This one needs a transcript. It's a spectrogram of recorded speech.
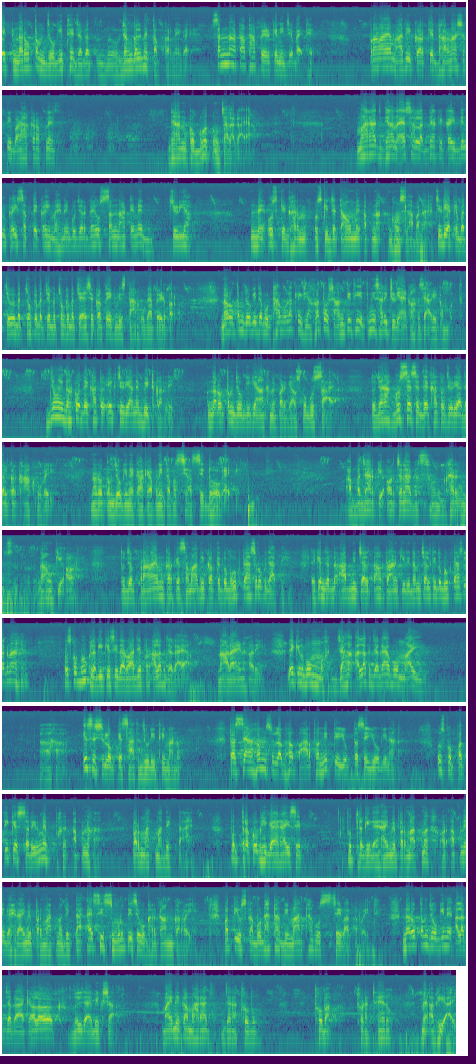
एक नरोत्तम जोगी थे, जगत, जंगल में तप करने गए। सन्नाटा था, पेड़ के नीचे बैठे। प्राणायाम आदि करके धारणा शक्ति बढ़ाकर अपने ध्यान को बहुत ऊँचा लगाया। महाराज, ध्यान ऐसा लग गया कि कई दिन, कई सप्ते, कई महीने गुजर गए। उस सन्नाटे में चिड़िया ने उसके घर उसकी जटाओं में अपना घोंसला बनाया। चिड़िया के बच्चे हुए बच्चों के बच्चे, बच्चों के बच्चे, ऐसे करते एक विस्तार हो गया पेड़ पर। नरोत्तम जोगी जब उठा, बोला कि यहाँ तो शांति थी, इतनी सारी चिड़ियाएँ कहाँ से आ गई वक्त जो इधर को देखा तो एक चिड़िया ने बीट कर ली। नरोत्तम जोगी के आँख में पड़ गया, उसको गुस्सा आया। तो जरा गुस्से से देखा तो चिड़िया जलकर खाक हो गई। नरोत्तम जोगी ने कहा कि अपनी तपस्या सिद्ध हो गई। अब बाज़ार की ओर चला घर, गाँव की ओर। तो जब प्राणायाम करके समाधि करते तो भूख प्यास रुक जाती है। लेकिन जब आदमी चलता और प्राण की रिदम चलती तो भूख प्यास लगना है। उसको भूख लगी किसी दरवाजे पर अलग जगाया नारायण हरि। लेकिन वो जहाँ अलग जगह वो माई। आहा, इस श्लोक के साथ जुड़ी थी मानो। तस्या हम सुलभ पार्थ नित्य युक्त से योगिना। उसको पति के शरीर में अपना परमात्मा दिखता है। पुत्र को भी गहराई से, पुत्र की गहराई में परमात्मा और अपने गहराई में परमात्मा दिखता है। ऐसी स्मृति से वो घर काम कर रही पति उसका बूढ़ा था, बीमार था, वो सेवा कर रही थी। नरोत्तम जोगी ने अलग जगह के अलग, मिल जाए भिक्षा। मायने का महाराज, जरा थोबो, थोबा, थोड़ा ठहरो, मैं अभी आई।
